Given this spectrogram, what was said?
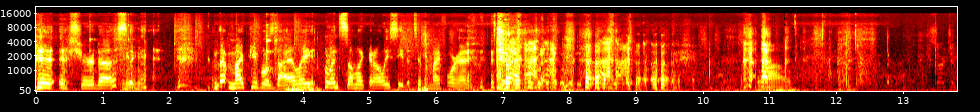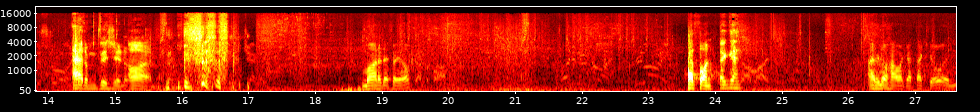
it. it sure does. my pupils dilate when someone can only see the tip of my forehead. Wow. Adam Vision on. Modded FAL. Have fun. I guess. I don't know how I got that kill and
